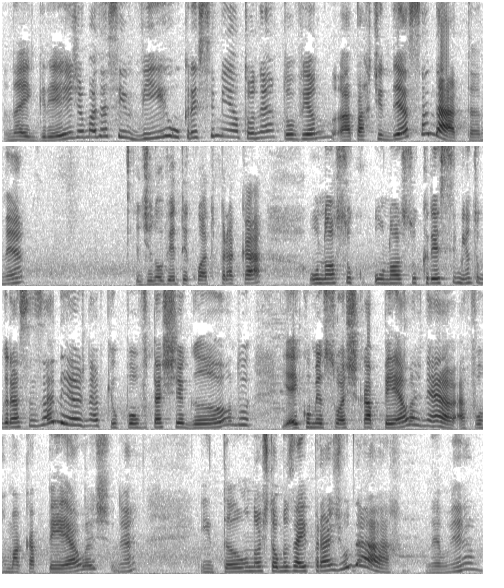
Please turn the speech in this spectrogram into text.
Na igreja, mas assim, vi o crescimento, né? Tô vendo a partir dessa data, né? De 94 para cá, o nosso, o nosso crescimento, graças a Deus, né? Porque o povo está chegando e aí começou as capelas, né? A formar capelas, né? Então nós estamos aí para ajudar, não é mesmo?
